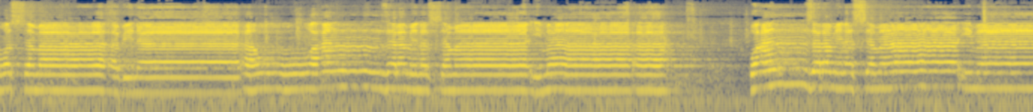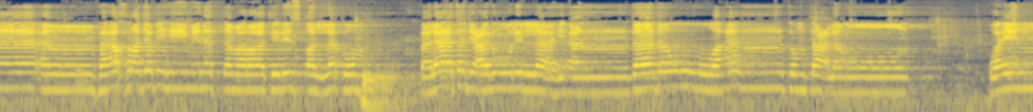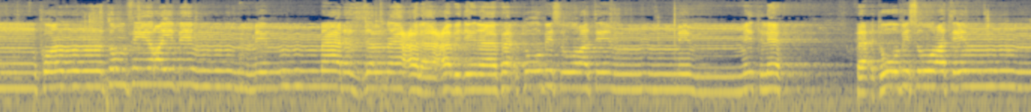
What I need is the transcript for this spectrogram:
والسماء بناء وأنزل من السماء ماءً وأنزل من السماء ماء فأخرج به من الثمرات رزقا لكم. فلا تجعلوا لله أندادا وأنتم تعلمون. وإن كنتم في ريب مما نزلنا على عبدنا فأتوا بسورة من مثله فأتوا بسورة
